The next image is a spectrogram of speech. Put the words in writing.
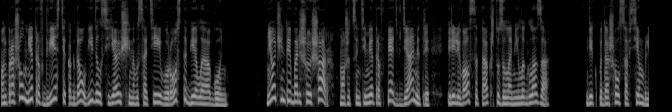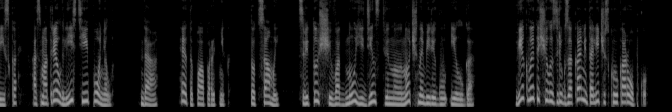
Он прошел метров двести, когда увидел сияющий на высоте его роста белый огонь. Не очень-то и большой шар, может, сантиметров пять в диаметре, переливался так, что заломило глаза. Вик подошел совсем близко, осмотрел листья и понял. Да, это папоротник. Тот самый, цветущий в одну единственную ночь на берегу Илга. Вик вытащил из рюкзака металлическую коробку,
